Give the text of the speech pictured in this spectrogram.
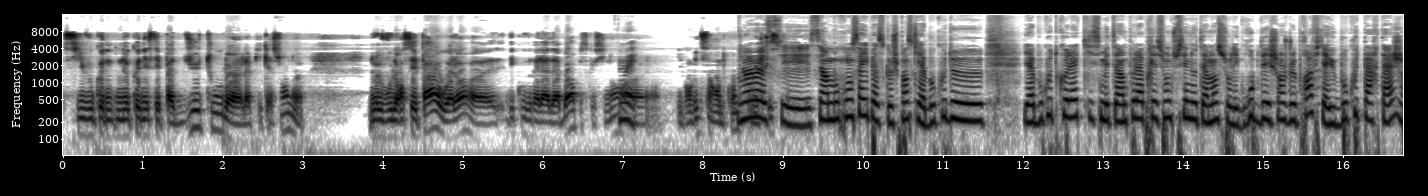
si vous ne connaissez pas du tout l'application. Ne, ne vous lancez pas ou alors découvrez-la d'abord parce que sinon ils vont vite s'en rendre compte. Ouais, ouais c'est c'est un bon conseil parce que je pense qu'il y a beaucoup de il y a beaucoup de collègues qui se mettaient un peu la pression, tu sais, notamment sur les groupes d'échange de profs. Il y a eu beaucoup de partage.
